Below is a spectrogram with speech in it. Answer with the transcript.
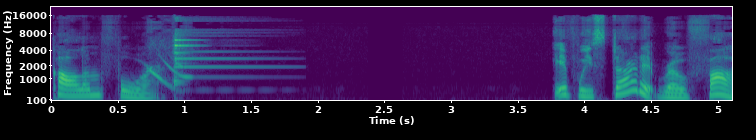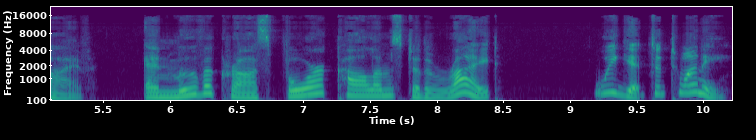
column 4? If we start at row 5 and move across four columns to the right, we get to 20.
